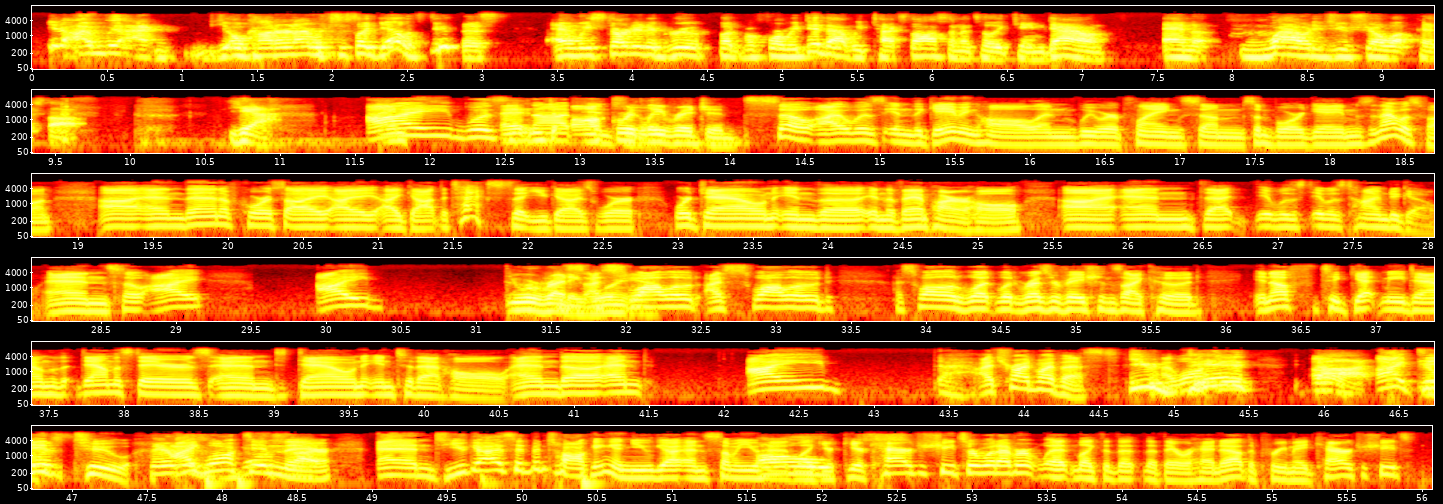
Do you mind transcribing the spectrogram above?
you know, I, I, O'Connor and I were just like, yeah, let's do this. And we started a group, but before we did that, we text Austin until he came down. And wow, did you show up pissed off? Yeah, I was and not awkwardly rigid. So I was in the gaming hall and we were playing some some board games and that was fun. Uh, and then of course I, I, I got the text that you guys were were down in the in the vampire hall uh, and that it was it was time to go. And so I I you were ready. I, I swallowed you? I swallowed I swallowed what what reservations I could enough to get me down the, down the stairs and down into that hall. And uh, and I I tried my best. You I walked did. In, Oh, I did was, too. I walked no in there, and you guys had been talking, and you got, and some of you had oh. like your, your character sheets or whatever, like that that they were handed out, the pre-made character sheets,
